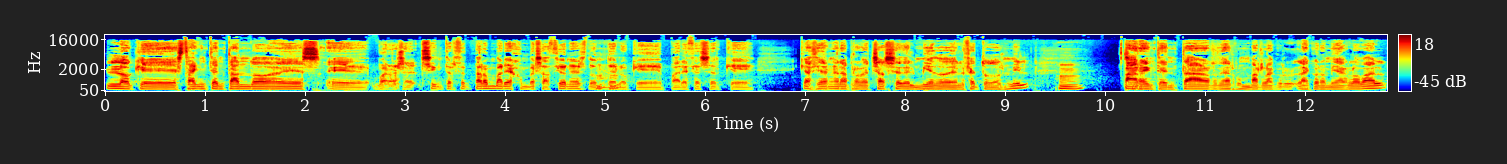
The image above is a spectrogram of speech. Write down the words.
lo que está intentando es, eh, bueno, se, interceptaron varias conversaciones donde lo que parece ser que, hacían era aprovecharse del miedo del efecto 2000 para intentar derrumbar la, economía global.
